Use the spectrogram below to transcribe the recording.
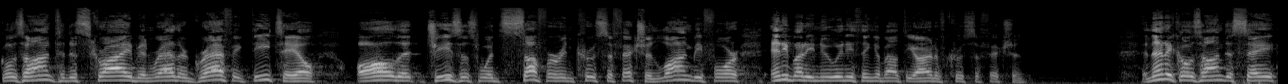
goes on to describe in rather graphic detail all that Jesus would suffer in crucifixion long before anybody knew anything about the art of crucifixion. And then it goes on to say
